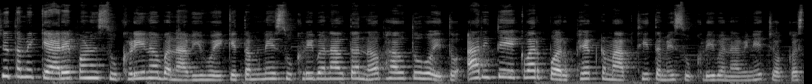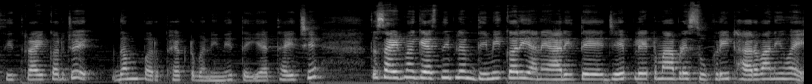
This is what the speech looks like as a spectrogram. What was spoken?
જો તમે ક્યારે પણ સુખડી ન બનાવી હોય કે તમને સુખડી બનાવતા ન ફાવતું હોય, તો આ રીતે એકવાર પરફેક્ટ માપથી તમે સુખડી બનાવીને ચોક્કસથી ટ્રાય કરજો. એકદમ પરફેક્ટ બનીને તૈયાર થાય છે. તો સાઈડમાં ગેસની ફ્લેમ ધીમી કરી અને આ રીતે જે પ્લેટમાં આપણે સુખડી ઠારવાની હોય,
